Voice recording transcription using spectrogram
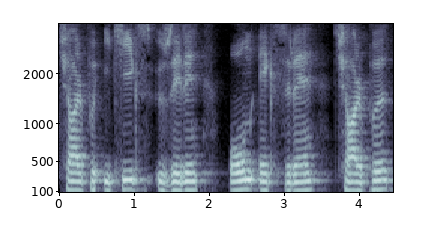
çarpı 2x üzeri 10 eksi r çarpı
